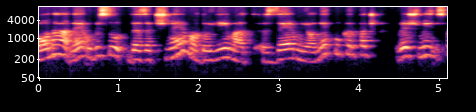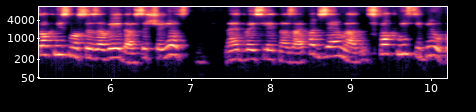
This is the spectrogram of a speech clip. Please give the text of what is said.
ona, ne, v bistvu, da začnemo dojemati zemljo, ne kar pač, veš, mi sploh nismo se zavedali, se še jaz. Ne, 20 let nazaj, pač zemlja, sploh nisi bil,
